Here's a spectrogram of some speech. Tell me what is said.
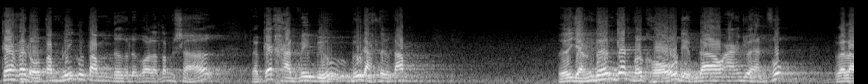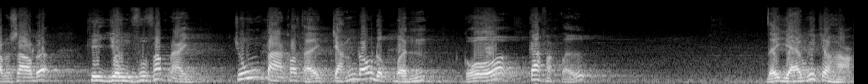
Các thái độ tâm lý của tâm được, được gọi là tâm sở. Là các hành vi biểu biểu đạt từ tâm. Để dẫn đến các nỗi khổ niềm đau an vui hạnh phúc. Và làm sao đó khi dùng phương pháp này chúng ta có thể chẩn đoán được bệnh của các phật tử để giải quyết cho họ.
